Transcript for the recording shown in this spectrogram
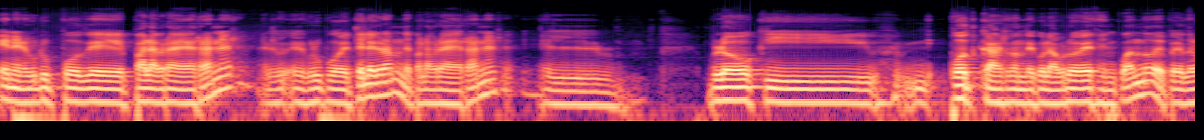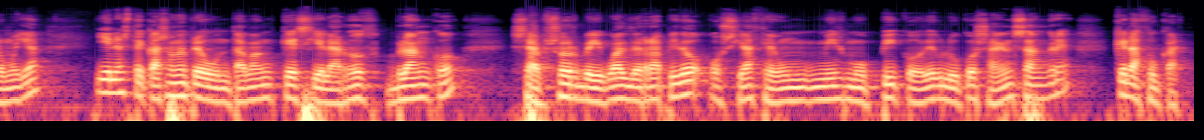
en el grupo de Palabra de Runner, el, grupo de Telegram de Palabra de Runner, el blog y podcast donde colaboro de vez en cuando, de Pedro Moya, y en este caso me preguntaban que si el arroz blanco se absorbe igual de rápido o si hace un mismo pico de glucosa en sangre que el azúcar,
